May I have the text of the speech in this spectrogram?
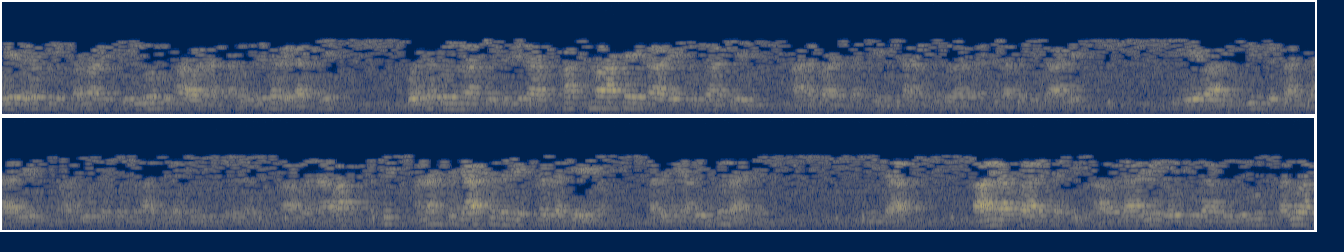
ඒ දරපේ සමාන සියලුම භාවනා අනුද කරගත්තේ ගොඩතුන්වා පිළිදලා පස්මාතේ කාර්යය තුනාගේ ආනපාන සතිය විකාර කරනවා කාර්යය ඒවා විවිධ සංකාරයේ ආධුනික සමාධිය භාවනාවක් අනන්ත ජාතකයේ කරලා තියෙනවා. අද මේ අනුසුනාට නිසා ආනාපාන සති භාවනාවේ ලෝකුරා බුදු කරුවක්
